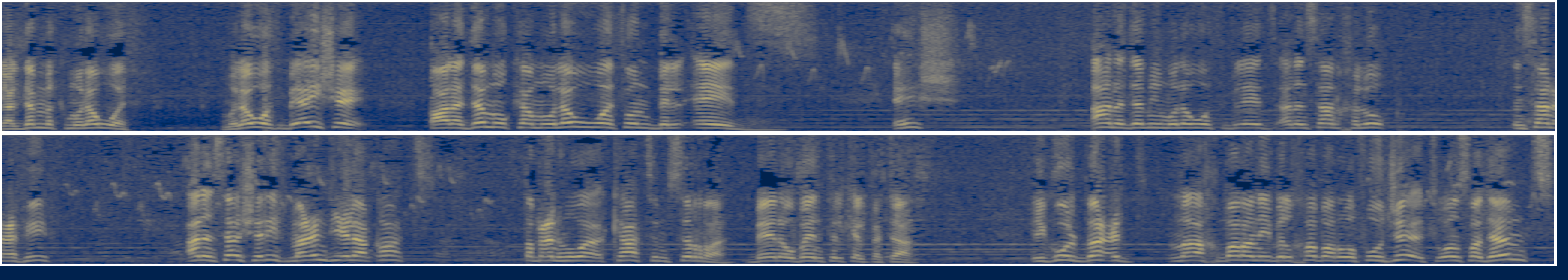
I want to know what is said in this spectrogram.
قال دمك ملوث. ملوث بأي شيء؟ قال دمك ملوث بالإيدز. إيش؟ أنا دمي ملوث بالإيدز أنا إنسان خلوق إنسان عفيف أنا إنسان شريف ما عندي علاقات. طبعا هو كاتم سرة بينه وبين تلك الفتاة. يقول بعد ما أخبرني بالخبر وفوجئت وانصدمت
